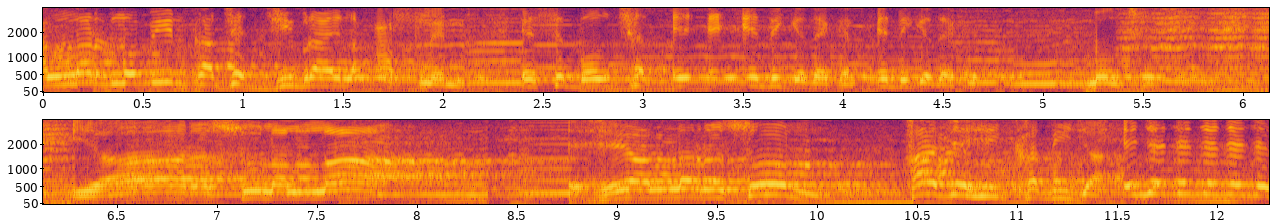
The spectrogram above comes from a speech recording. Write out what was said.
আল্লাহর নবীর কাছে জিব্রাইল আসলেন, এসে বলছেন এদিকে দেখেন এদিকে দেখেন, বলছেন, ইয়া রাসূল আল্লাহ হে আল্লাহ রসুল হাজে হি খাদিজা এই যে যে যে যে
